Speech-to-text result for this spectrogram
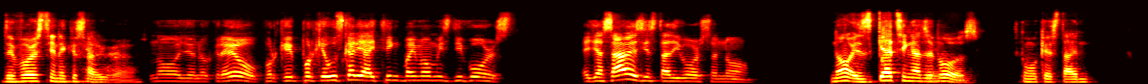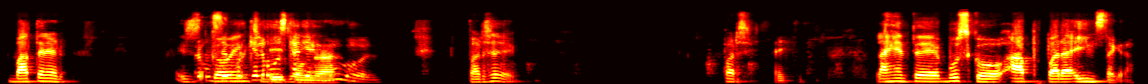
Divorce tiene que güey. No, yo no creo. ¿Por qué, por qué buscaría I think my mom is divorced? Ella sabe si está divorced o no. No, es getting a divorce. Es como que está en, va a tener. is Pero usted, ¿por qué lo buscaría en Google? Parce. Parce. La gente buscó app para Instagram.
